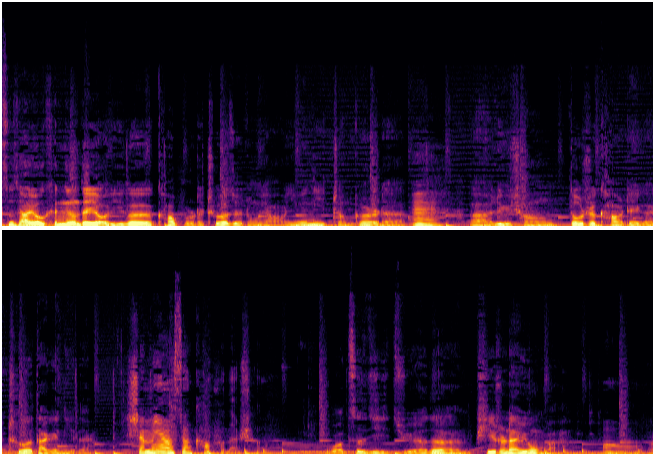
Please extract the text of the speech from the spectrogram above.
自驾游肯定得有一个靠谱的车最重要，因为你整个的嗯，呃旅程都是靠这个车带给你的呀。什么样算靠谱的车？我自己觉得皮实耐用吧，哦，啊，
